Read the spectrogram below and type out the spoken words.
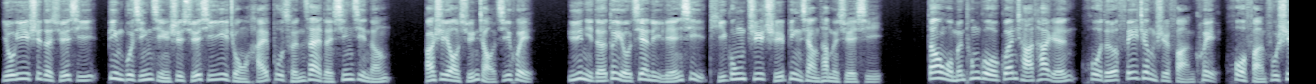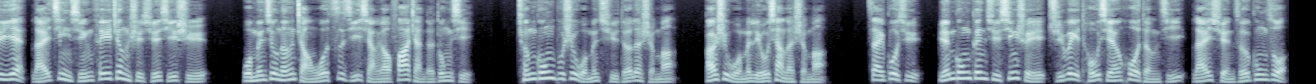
有意识的学习并不仅仅是学习一种还不存在的新技能，而是要寻找机会与你的队友建立联系，提供支持，并向他们学习。当我们通过观察他人获得非正式反馈或反复试验来进行非正式学习时，我们就能掌握自己想要发展的东西。成功不是我们取得了什么，而是我们留下了什么。在过去，员工根据薪水、职位、头衔或等级来选择工作，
